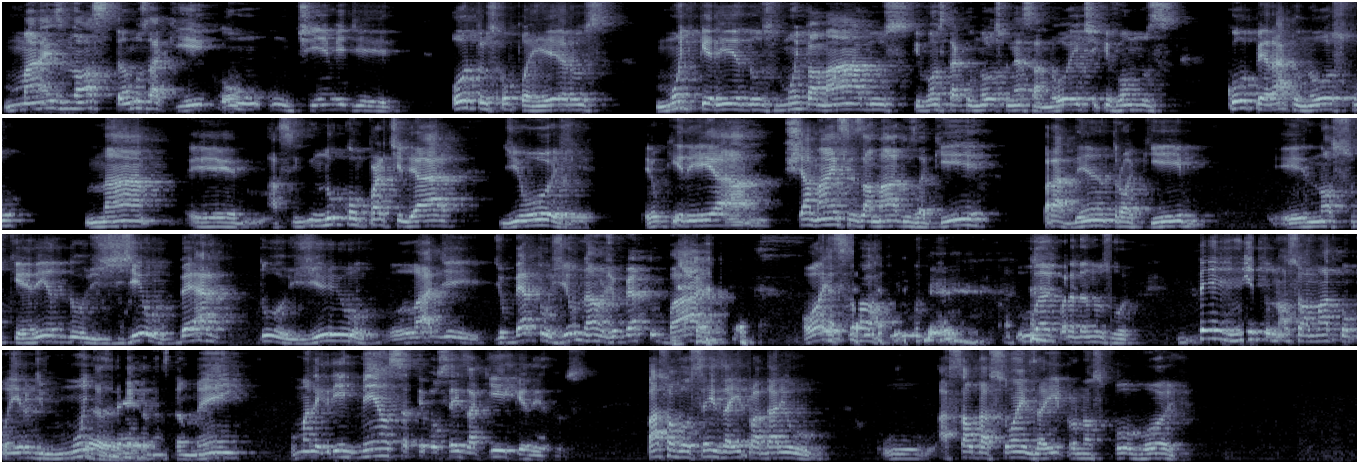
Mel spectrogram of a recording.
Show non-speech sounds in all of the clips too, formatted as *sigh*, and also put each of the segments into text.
Mas nós estamos aqui com um time de outros companheiros muito queridos, muito amados, que vão estar conosco nessa noite, que vamos cooperar conosco na assim, no compartilhar de hoje, eu queria chamar esses amados aqui para dentro aqui e nosso querido Gilberto Gil, lá de Gilberto Gil não, Gilberto Bar. *laughs* Olha só o âncora dando os Benito, nosso amado companheiro de muitas é. décadas também. Uma alegria imensa ter vocês aqui, queridos. Passo a vocês aí para darem o, o, as saudações aí para o nosso povo hoje.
